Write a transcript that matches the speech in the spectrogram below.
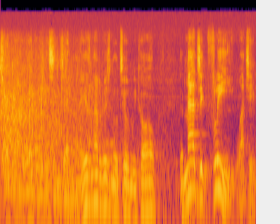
Metro Red, ladies and gentlemen. Here's another original tune we call The Magic Flea. Watch him.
